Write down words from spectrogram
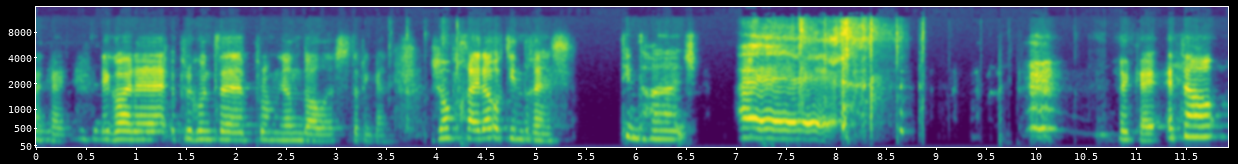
Ok. Agora, pergunta para um milhão de dólares. Estou a brincar. João Ferreira ou Tino de Range? Time de rancho. É. Ok. Então,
